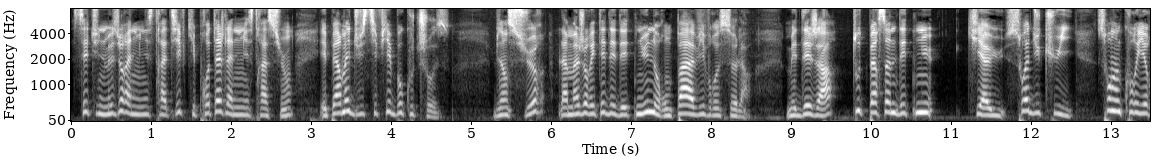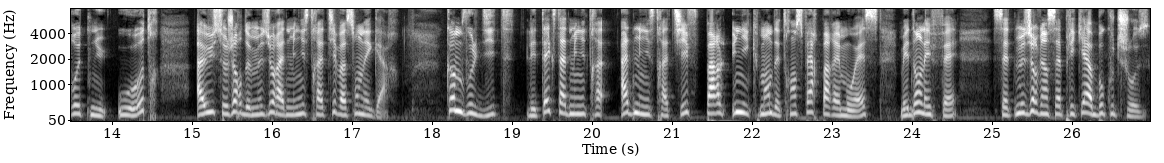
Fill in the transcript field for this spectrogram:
c'est une mesure administrative qui protège l'administration et permet de justifier beaucoup de choses. Bien sûr, la majorité des détenus n'auront pas à vivre cela. Mais déjà, toute personne détenue qui a eu soit du QI, soit un courrier retenu ou autre, a eu ce genre de mesures administratives à son égard. Comme vous le dites, les textes administra- administratifs parlent uniquement des transferts par MOS, mais dans les faits, cette mesure vient s'appliquer à beaucoup de choses.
